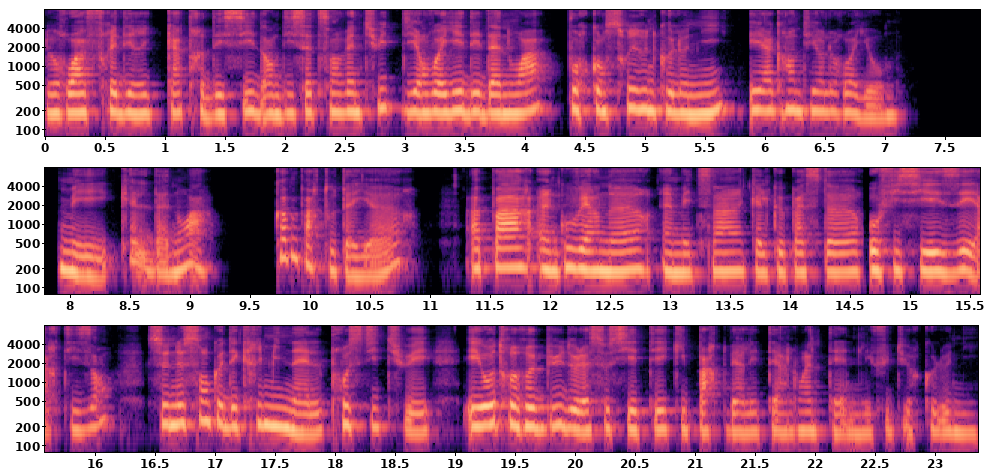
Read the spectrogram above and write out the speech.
Le roi Frédéric IV décide en 1728 d'y envoyer des Danois pour construire une colonie et agrandir le royaume. Mais quels Danois Comme partout ailleurs, à part un gouverneur, un médecin, quelques pasteurs, officiers et artisans, ce ne sont que des criminels, prostituées et autres rebuts de la société qui partent vers les terres lointaines, les futures colonies.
